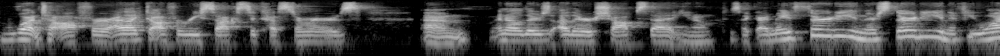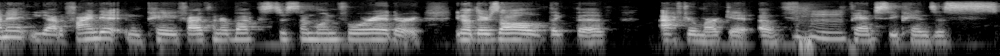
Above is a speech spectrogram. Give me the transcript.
want to offer, I like to offer restocks to customers um, I know there's other shops that, you know, it's like I made 30 and there's 30 and if you want it, you got to find it and pay 500 bucks to someone for it. Or, you know, there's all like the aftermarket of mm-hmm. fantasy pins is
